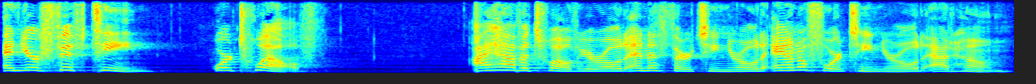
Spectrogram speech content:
And you're 15 or 12. I have a 12 year old and a 13 year old and a 14 year old at home.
